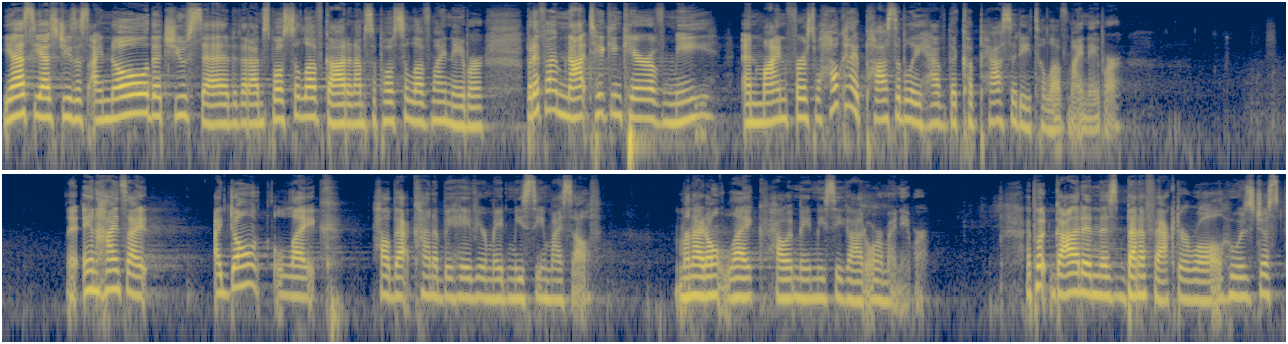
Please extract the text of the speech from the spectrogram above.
Yes, yes, Jesus, I know that you said that I'm supposed to love God and I'm supposed to love my neighbor. But if I'm not taking care of me and mine first, well, how can I possibly have the capacity to love my neighbor? In hindsight, I don't like how that kind of behavior made me see myself. And I don't like how it made me see God or my neighbor. I put God in this benefactor role who was just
